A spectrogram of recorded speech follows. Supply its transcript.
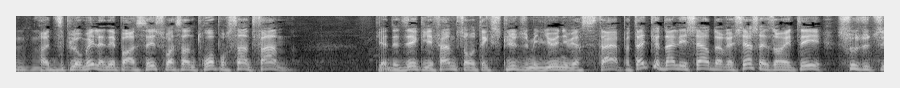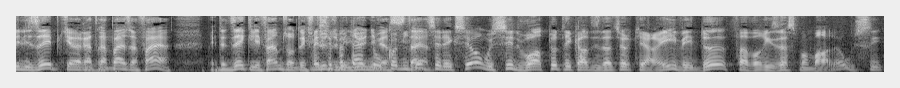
Mhm. a diplômé l'année passée 63% de femmes. De dire que les femmes sont exclues du milieu universitaire. Peut-être que dans les chaires de recherche, elles ont été sous-utilisées puis qu'il y a un rattrapage à faire. Mais de dire que les femmes sont exclues du milieu universitaire. au comité de sélection aussi de voir toutes les candidatures qui arrivent et de favoriser à ce moment-là aussi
